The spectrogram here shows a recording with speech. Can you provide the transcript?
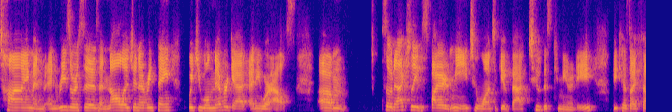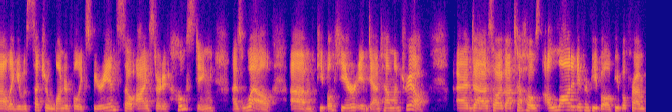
time and, and resources and knowledge and everything, which you will never get anywhere else. Um, so it actually inspired me to want to give back to this community because I felt like it was such a wonderful experience. So I started hosting as well um, people here in downtown Montreal and uh, so I got to host a lot of different people, people from,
